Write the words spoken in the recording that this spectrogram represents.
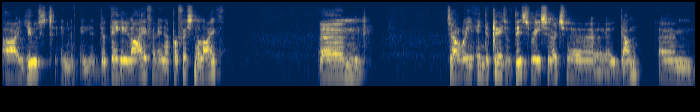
are used in, in the daily life and in a professional life. Um, so in, in, the case of this research uh, done, um,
